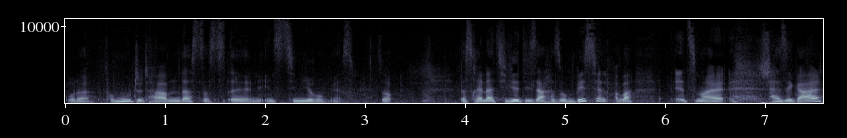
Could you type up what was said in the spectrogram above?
oder vermutet haben, dass das äh, eine Inszenierung ist. So. Das relativiert die Sache so ein bisschen, aber jetzt mal scheißegal,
